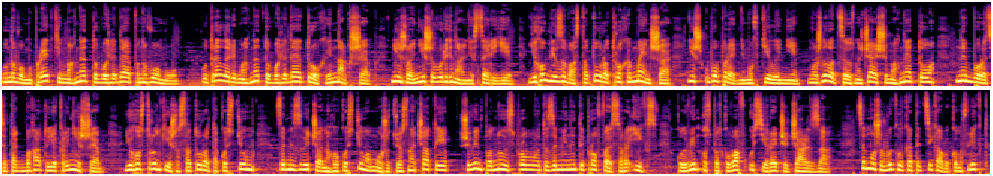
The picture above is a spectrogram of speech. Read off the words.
У новому проєкті Магнето виглядає по-новому. У трейлері Магнето виглядає трохи інакше, ніж раніше в оригінальній серії. Його м'язова статура трохи менша, ніж у попередньому втіленні. Можливо, це означає, що Магнето не бореться так багато, як раніше. Його стрункіша статура та костюм замість звичайного костюма можуть означати, що він планує спробувати замінити професора Ікс, коли він успадкував усі речі Чарльза. Це може викликати цікавий конфлікт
